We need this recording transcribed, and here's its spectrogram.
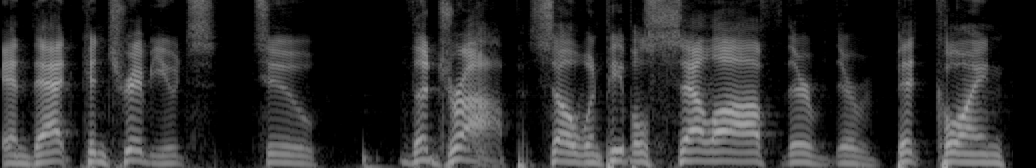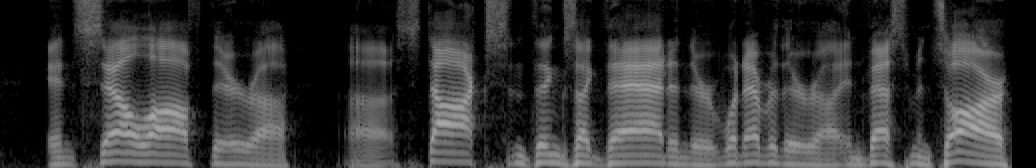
and that contributes to the drop. So when people sell off their, their Bitcoin and sell off their uh, uh, stocks and things like that, and their whatever their uh, investments are,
